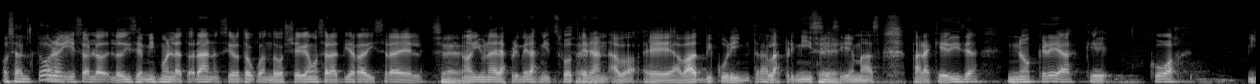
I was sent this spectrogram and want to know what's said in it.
o sea, todo Bueno, lo- y eso lo, lo dice mismo en la Torá, ¿no es cierto? Cuando lleguemos a la tierra de Israel, Sí. ¿no? y una de las primeras mitzvot Sí. eran eh, Abad Bikurim, traer las primicias Sí. y demás, para que diga, no creas que Koach y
